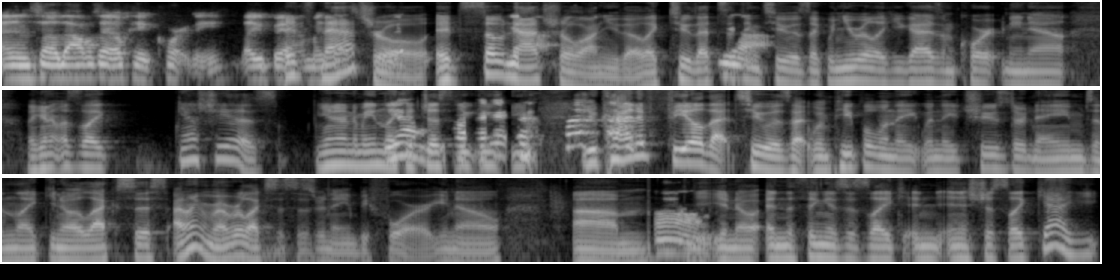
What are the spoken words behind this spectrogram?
And so that was like, okay, Courtney, like bam, it's like, natural. It's so Yeah. natural on you though. Like too, that's the Yeah. thing too, is like when you were like, you guys, I'm Courtney now. Like, and it was like, yeah, she is. You know what I mean? Like Yeah, it just you, you, you, you kind of feel that too, is that when people when they when they choose their names and like, you know, Alexis, I don't even remember Alexis's name before, you know. Um Oh. you know, and the thing is is like and, and it's just like, yeah, you,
